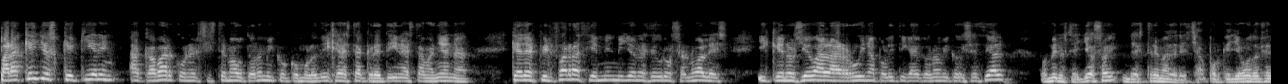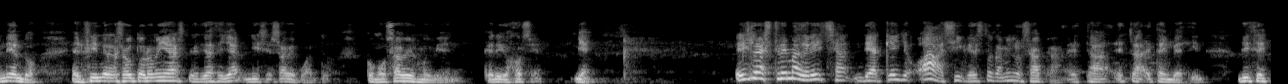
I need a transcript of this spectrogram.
Para aquellos que quieren acabar con el sistema autonómico, como lo dije a esta cretina esta mañana, que despilfarra 100.000 millones de euros anuales y que nos lleva a la ruina política, económica y social, pues mire usted, yo soy de extrema derecha, porque llevo defendiendo el fin de las autonomías desde hace ya ni se sabe cuánto, como sabes muy bien, querido José. Bien, es la extrema derecha de aquello. Ah, sí, que esto también lo saca esta, esta, imbécil. Dice,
